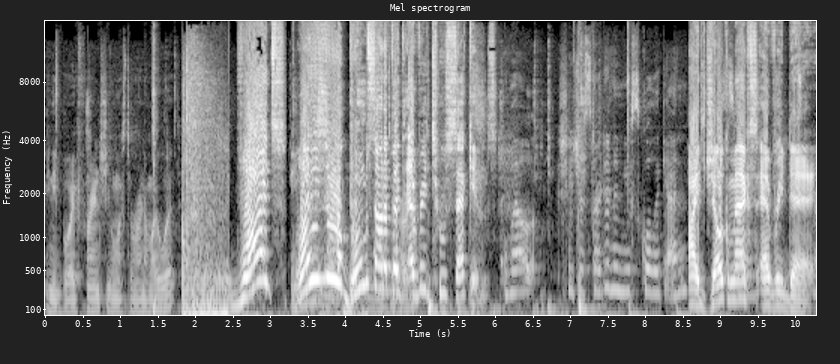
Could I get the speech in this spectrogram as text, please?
Any boyfriend she wants to run away with? What? Why is there a boom sound effect every two seconds? Well, she just started a new school again. I joke Max every day.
